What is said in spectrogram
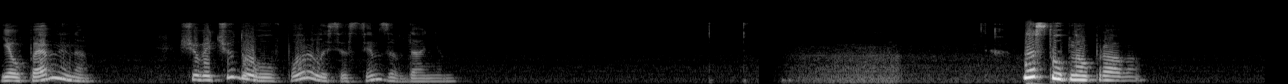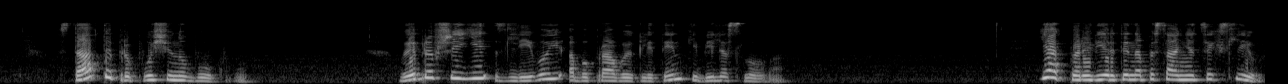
Я впевнена, що ви чудово впоралися з цим завданням. Наступна вправа. Вставте пропущену букву, вибравши її з лівої або правої клітинки біля слова. Як перевірити написання цих слів?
